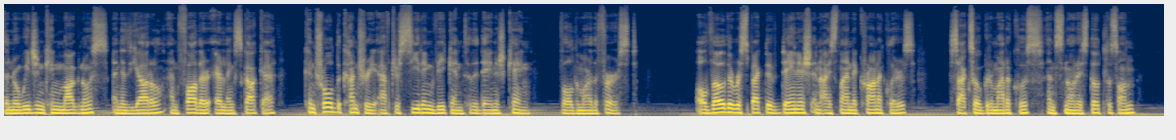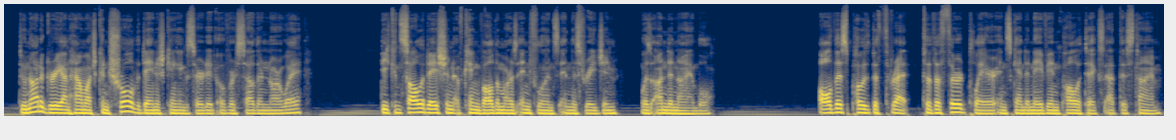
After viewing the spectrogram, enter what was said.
the Norwegian King Magnus and his Jarl and father Erling Skakke controlled the country after ceding Viken to the Danish king, Valdemar I. Although the respective Danish and Icelandic chroniclers, Saxo Grammaticus and Snorri Sturluson, do not agree on how much control the Danish king exerted over southern Norway, the consolidation of King Valdemar's influence in this region was undeniable. All this posed a threat to the third player in Scandinavian politics at this time,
